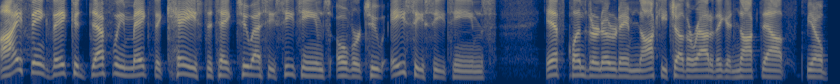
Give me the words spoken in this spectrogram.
I think they could definitely make the case to take two SEC teams over two ACC teams if Clemson or Notre Dame knock each other out or they get knocked out, you know,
